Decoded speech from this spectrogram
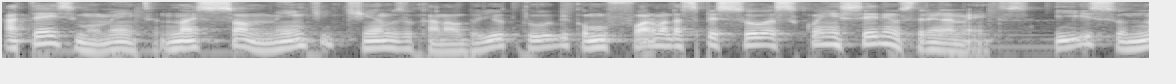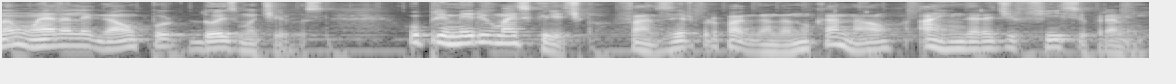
Até esse momento, nós somente tínhamos o canal do YouTube como forma das pessoas conhecerem os treinamentos. E isso não era legal por dois motivos. O primeiro e o mais crítico, fazer propaganda no canal ainda era difícil para mim.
